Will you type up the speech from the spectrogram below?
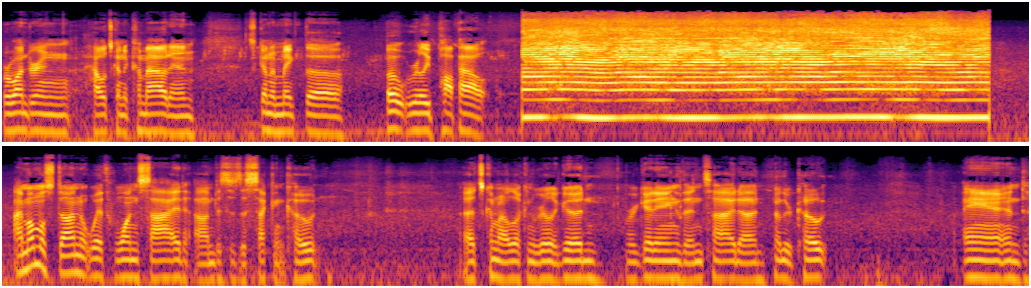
we're wondering how it's gonna come out and it's gonna make the boat really pop out. I'm almost done with one side. Um, this is the second coat. Uh, it's coming out looking really good. We're getting the inside uh, another coat. And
